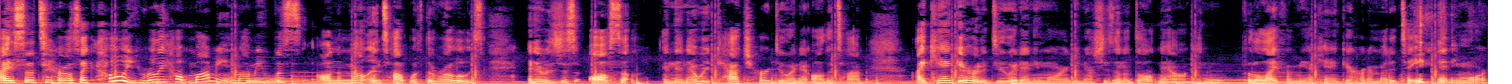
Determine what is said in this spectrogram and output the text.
i said to her i was like oh you really helped mommy. Mommy was on the mountaintop with the rose. And it was just awesome. And then i would catch her doing it all the time. I can't get her to do it anymore. You know she's an adult now. And for the life of me i can't get her to meditate anymore.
